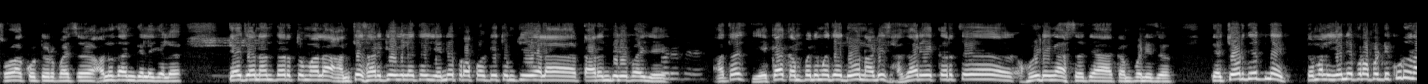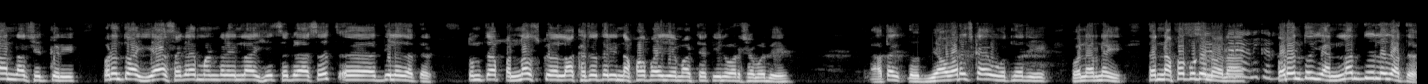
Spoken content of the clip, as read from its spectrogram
सोळा कोटी रुपयाचं अनुदान दिलं गेलं. त्याच्यानंतर तुम्हाला आमच्यासारखे गेलं तर येणे प्रॉपर्टी तुमची याला तारण दिली पाहिजे. आता एका कंपनीमध्ये दोन अडीच हजार एकरचं होल्डिंग असतं त्या कंपनीचं त्याच्यावर देत नाहीत. तुम्हाला येणे प्रॉपर्टी कुठून आणणार शेतकरी? परंतु या सगळ्या मंडळींना हे सगळं असंच दिलं जातं. तुमचा पन्नास लाखाचा तरी नफा पाहिजे मागच्या तीन वर्षामध्ये. आता व्यवहारच काय होत नाही होणार नाही. तर नफा कुठून होणार. परंतु यांना दिलं जातं.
